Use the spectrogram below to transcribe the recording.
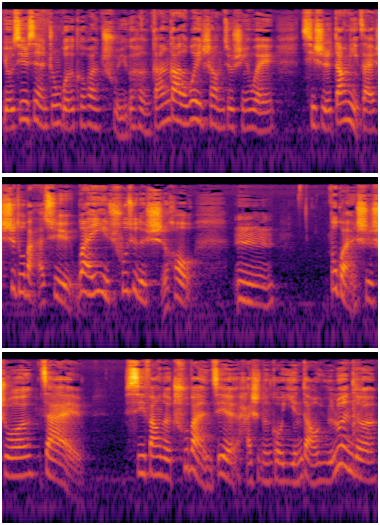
尤其是现在中国的科幻处于一个很尴尬的位置上，就是因为，其实当你在试图把它去外溢出去的时候，嗯，不管是说在西方的出版界，还是能够引导舆论的，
